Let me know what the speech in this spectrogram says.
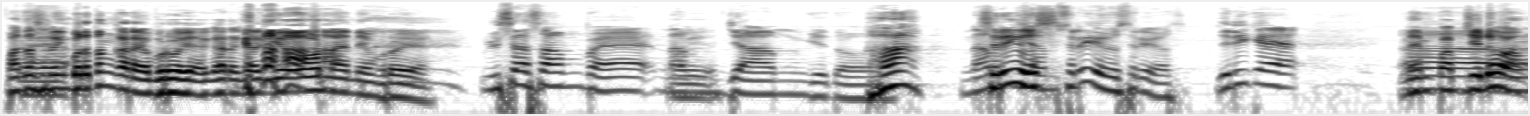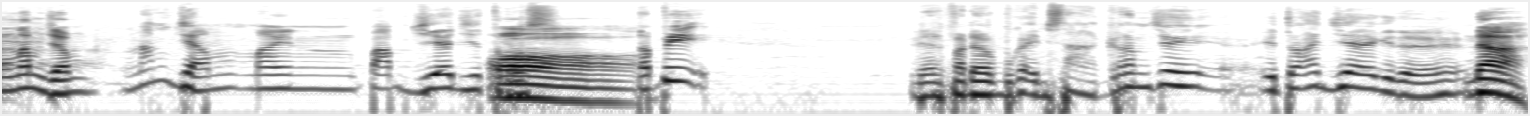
Pantas sering bertengkar ya bro ya gara-gara game online ya bro ya. bisa sampai 6 Oh, iya. jam gitu. Hah? 6 Serius? Jam, serius, serius. Jadi kayak Main eh, PUBG doang 6 jam. 6 jam main PUBG aja terus. Oh. Tapi daripada buka Instagram cuy, itu aja gitu. Nah,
